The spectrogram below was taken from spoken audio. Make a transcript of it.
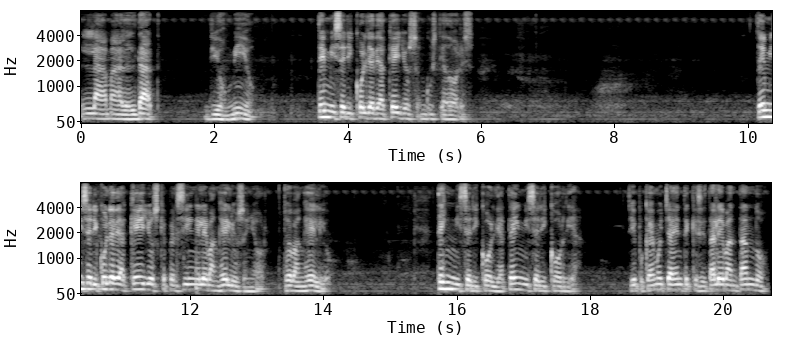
la maldad. Dios mío, ten misericordia de aquellos angustiadores. Ten misericordia de aquellos que persiguen el Evangelio, Señor, tu Evangelio. Ten misericordia, ten misericordia. Sí, porque hay mucha gente que se está levantando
